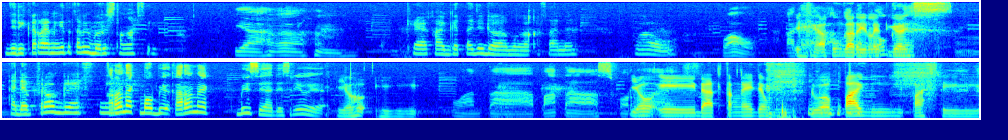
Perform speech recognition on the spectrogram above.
jadi keren gitu tapi baru setengah sih iya eh, hmm. kayak kaget aja udah lama gak ke sana wow wow Eh, aku nggak ada relate, progress. guys. Hmm. ada progres nih karena naik mobil karena naik bis ya Desrio ya Yo, i. mantap patas Yo, i, datangnya jam 2 pagi pasti.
